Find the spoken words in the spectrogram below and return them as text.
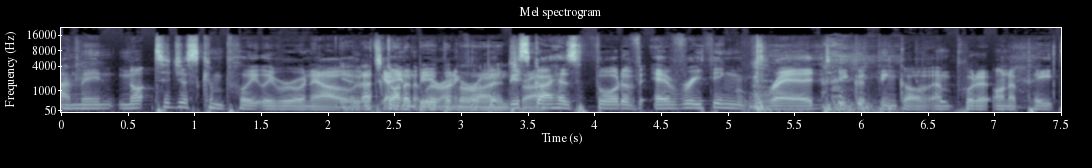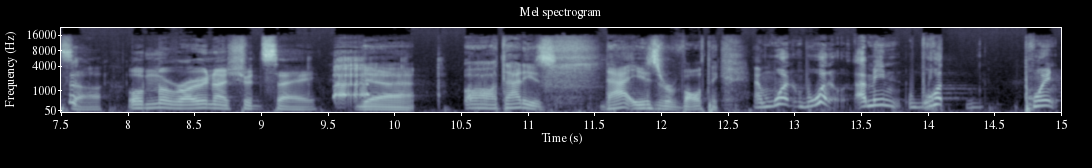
I mean, not to just completely ruin our Yeah, little that's game gotta that be we're running for, but this right? guy has thought of everything red he could think of and put it on a pizza or maroon, I should say. yeah. Oh, that is that is revolting. And what what I mean, what point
